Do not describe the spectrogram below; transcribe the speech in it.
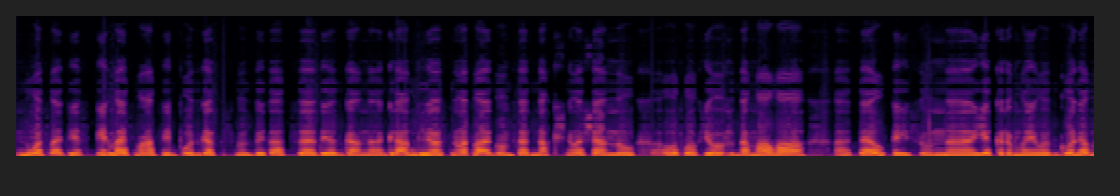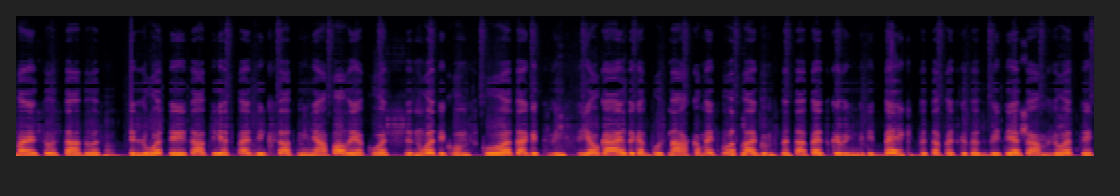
noslēdzies pirmais mācību pusgads. Mums bija tāds eh, diezgan eh, grandios noslēgums ar nakšņošanu Oslo fjorda malā, eh, teltīs un iekaramajos guļamaisos. Tādos mm. ļoti tāds iespaidīgs atmiņā paliekošs notikums, ko tagad visi jau gaida, kad būs nākamais noslēgums. Ne tāpēc, ka viņi grib beigt, bet tāpēc, ka tas bija tiešām ļoti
